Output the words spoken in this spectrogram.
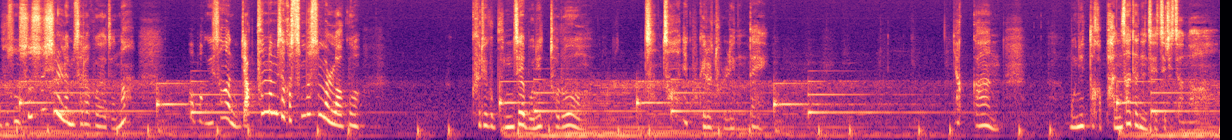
무슨 수수실 냄새라고 해야 되나? 아, 막 이상한 약품 냄새가 스물스물 나고 그리고 문제 모니터로 천천히 고개를 돌리는데 약간 모니터가 반사되는 재질이잖아.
